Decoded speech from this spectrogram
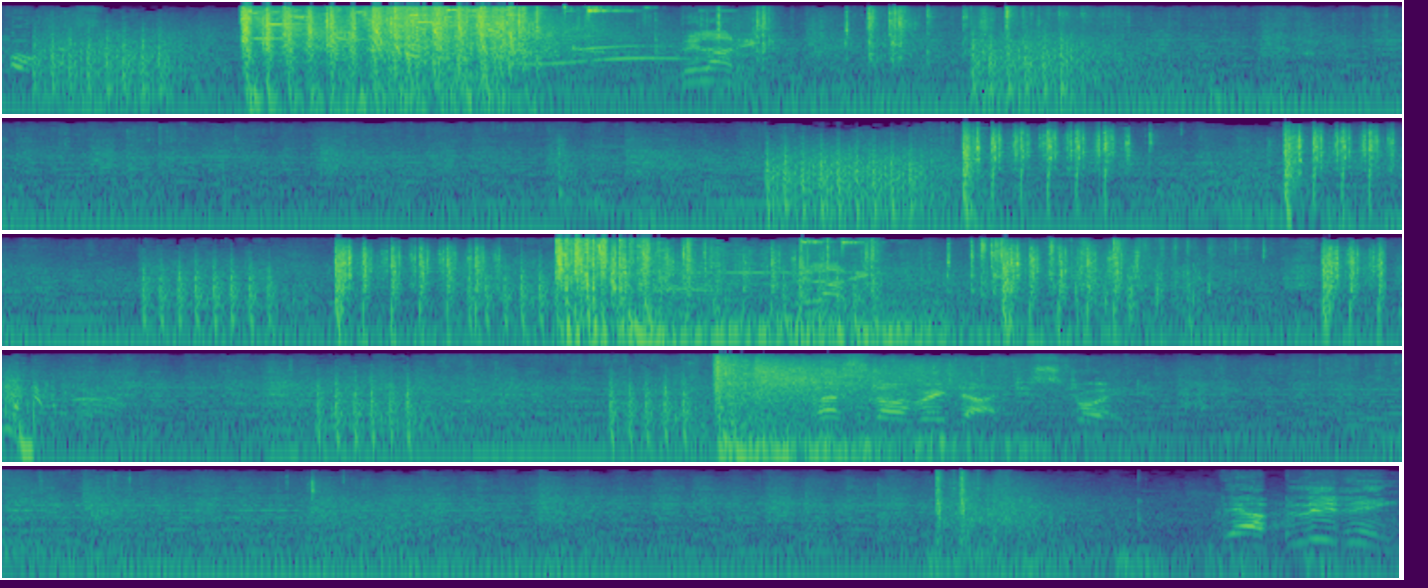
Focus. Reloading. Reloading. Personal radar destroyed. They are bleeding.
